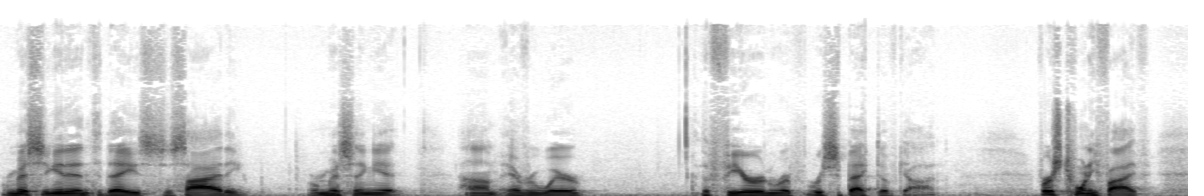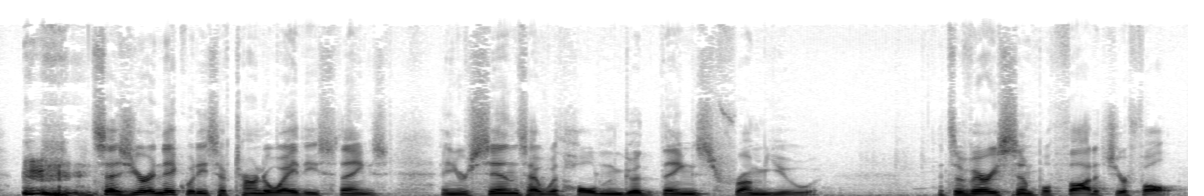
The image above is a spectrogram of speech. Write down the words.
We're missing it in today's society. We're missing it um, everywhere. The fear and re- respect of God. Verse 25 says, Your iniquities have turned away these things, and your sins have withholden good things from you. It's a very simple thought. It's your fault.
